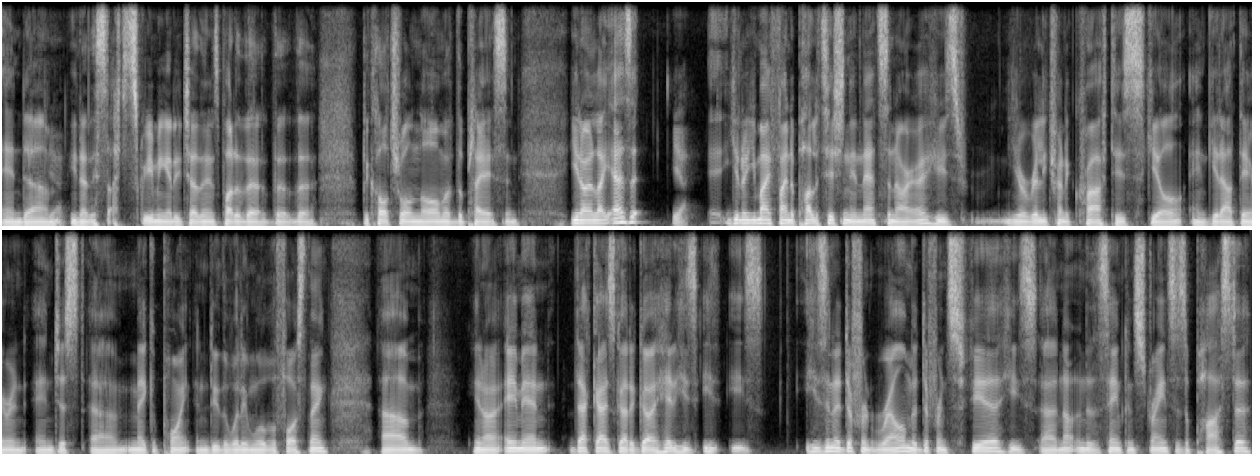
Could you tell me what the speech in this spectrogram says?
and um, Yeah. you know they start screaming at each other. And it's part of the, the the the cultural norm of the place, and you know, like as a Yeah. you know, you might find a politician in that scenario who's you're really trying to craft his skill and get out there and and just um, make a point and do the William Wilberforce thing. Um, you know, amen. That guy's got to go ahead. He's he's he's in a different realm, a different sphere. He's uh, not under the same constraints as a pastor.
